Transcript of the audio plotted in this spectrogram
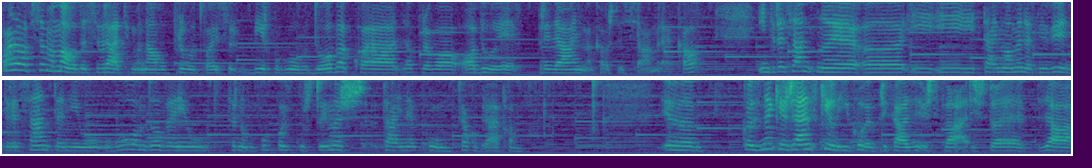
voljela bi samo malo da se vratimo na ovu prvu tvoju birku Gluvo doba, koja zapravo obiluje predanjima, kao što si sam rekao. Interesantno je uh, i, i taj moment mi je bio interesantan i u, u Gluvom doba i u Crnom pupoljku, što imaš taj neku, kako bi rekla, uh, kroz neke ženske likove prikazuješ stvari, što je za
